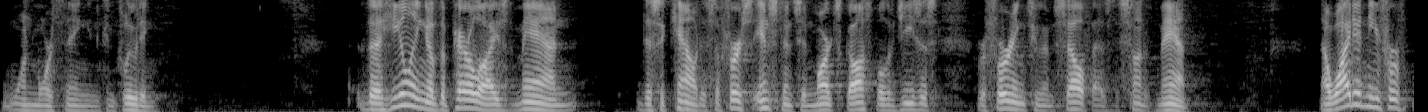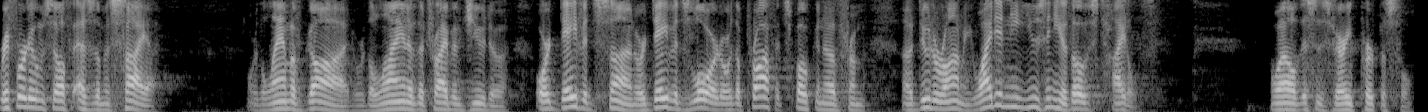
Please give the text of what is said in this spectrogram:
one more thing in concluding. The healing of the paralyzed man, this account, is the first instance in Mark's Gospel of Jesus referring to himself as the Son of Man. Now, why didn't he refer to himself as the Messiah, or the Lamb of God, or the Lion of the tribe of Judah, or David's Son, or David's Lord, or the prophet spoken of from uh, Deuteronomy? Why didn't he use any of those titles? Well, this is very purposeful.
